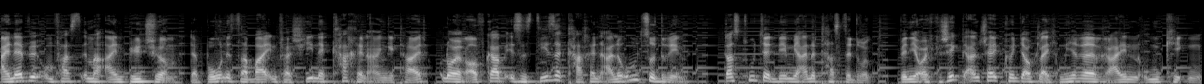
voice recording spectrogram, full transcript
Ein Level umfasst immer einen Bildschirm, der Boden ist dabei in verschiedene Kacheln eingeteilt und eure Aufgabe ist es, diese Kacheln alle umzudrehen. Das tut ihr, indem ihr eine Taste drückt. Wenn ihr euch geschickt anstellt, könnt ihr auch gleich mehrere Reihen umkicken.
